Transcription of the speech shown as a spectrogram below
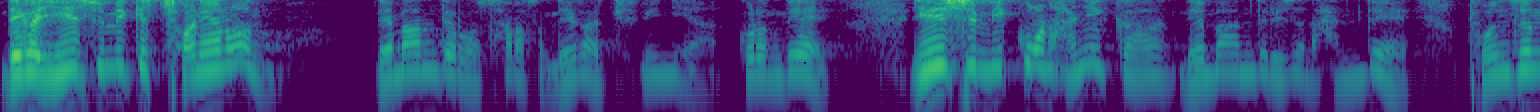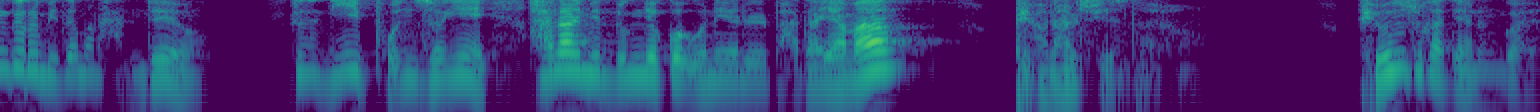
내가 예수 믿기 전에는 내 마음대로 살아서 내가 주인이야. 그런데 예수 믿고 나니까 내 마음대로 해서는 안돼. 본성대로 믿으면 안 돼요. 그래서 네 본성이 하나님의 능력과 은혜를 받아야만 변할 수 있어요. 변수가 되는 거예요.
